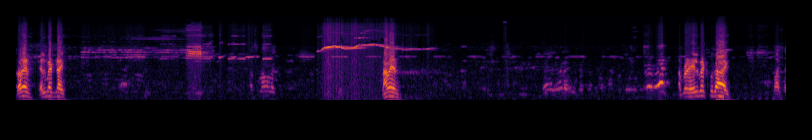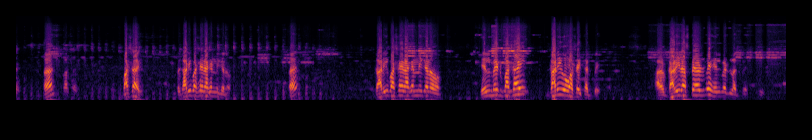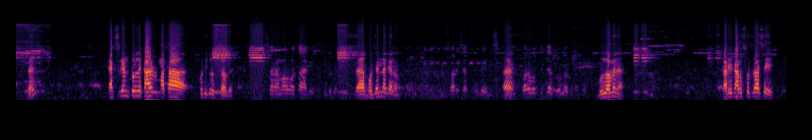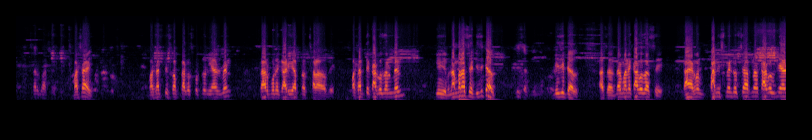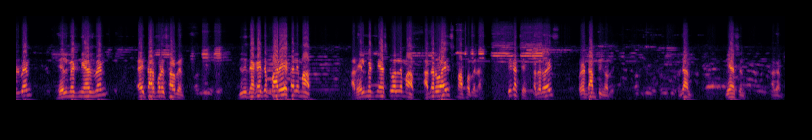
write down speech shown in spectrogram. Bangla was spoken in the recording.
ধরেন হেলমেট নাই। নামেন। আপনার হেলমেট কোথায়? বাসায়। হ্যাঁ? বাসায়। গাড়ি বাসায় রাখেননি কেন? হ্যাঁ? গাড়ি বাসায় রাখেননি কেন? হেলমেট বাসায় গাড়িও বাসায় থাকবে। আর গাড়ি রাস্তায় আসবে হেলমেট লাগবে। হ্যাঁ? অ্যাক্সিডেন্ট করলে কার মাথা ক্ষতিগ্রস্ত হবে? স্যার আমার মতো আগে বোঝেন না কেন? সরি স্যার ভুল হয়ে গেছে। হ্যাঁ? পরবর্তীতে ভুল হবে না ভুল হবে না? গাড়ির কাগজপত্র আছে? স্যার বাসায়। বাসায়? থেকে সব কাগজপত্র নিয়ে আসবেন তারপরে গাড়ি আপনার ছাড়া হবে। বাসার থেকে কাগজ আনবেন? কি নাম্বার আছে? ডিজিটাল ডিজিটাল আচ্ছা তার মানে কাগজ আছে। এখন পানিশমেন্ট হচ্ছে আপনার কাগজ নিয়ে আসবেন হেলমেট নিয়ে আসবেন, এই তারপরে ছাড়বেন। যদি দেখাইতে পারে, তাহলে মাপ আর হেলমেট নিয়ে আসতে পারলে মাপ আদারওয়াইজ মাপ হবে না। ঠিক আছে? আদারওয়াইজ ওটা ডাম্পিং হবে। যান, নিয়ে আসেন, আগান।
